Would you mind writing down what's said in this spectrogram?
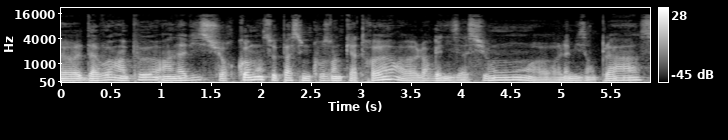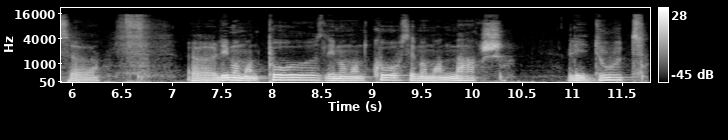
Euh, d'avoir un peu un avis sur comment se passe une course 24 heures, l'organisation, la mise en place, les moments de pause, les moments de course, les moments de marche, les doutes,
